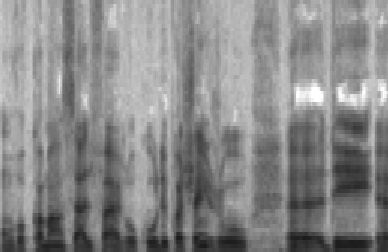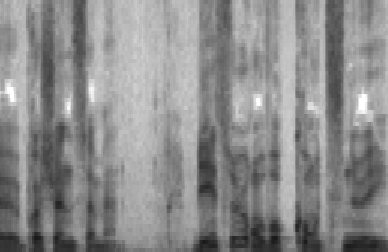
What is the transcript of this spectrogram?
On va, commencer à le faire au cours des prochains jours, euh, des prochaines semaines. Bien sûr, on va continuer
